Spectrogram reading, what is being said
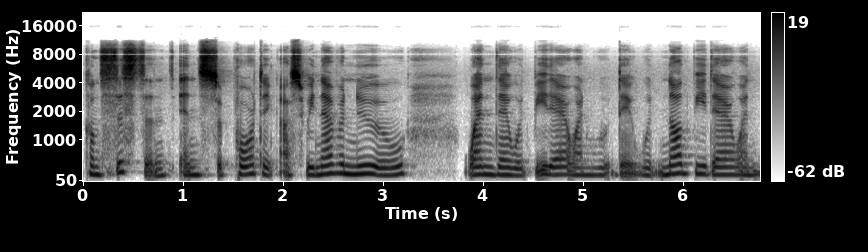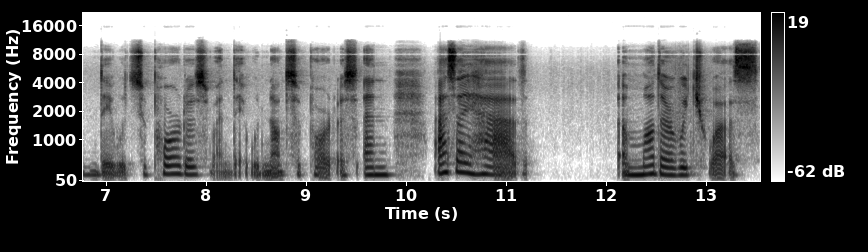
consistent in supporting us. We never knew when they would be there, when they would not be there, when they would support us, when they would not support us. And as I had a mother which was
